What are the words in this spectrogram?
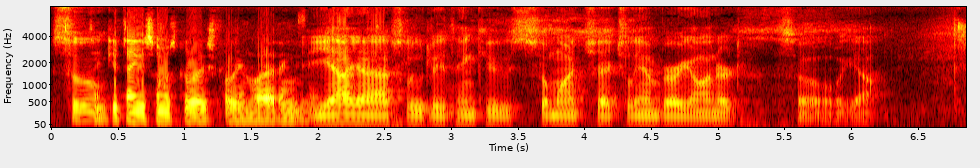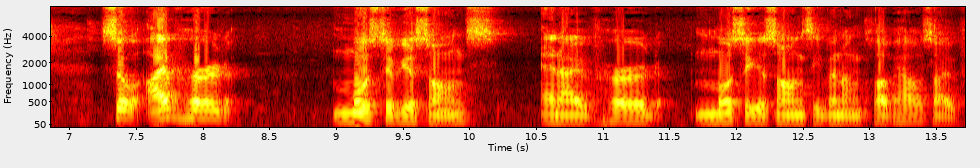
So thank you, thank you so much, Gurish, for inviting me. Yeah, yeah, absolutely. Thank you so much. Actually, I'm very honored. So yeah. So I've heard most of your songs, and I've heard most of your songs even on Clubhouse. I've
